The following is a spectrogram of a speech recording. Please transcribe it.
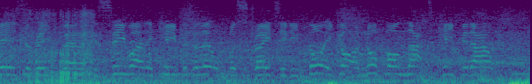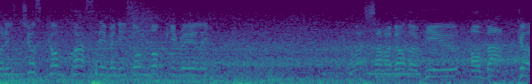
Here's the replay, I can see why the keeper's a little frustrated. He thought he got enough on that to keep it out, but it's just come past him and he's unlucky, really. Let's have another view of that goal.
